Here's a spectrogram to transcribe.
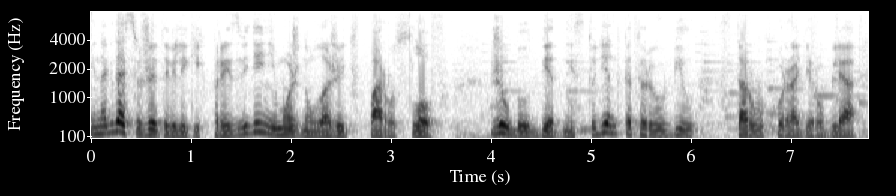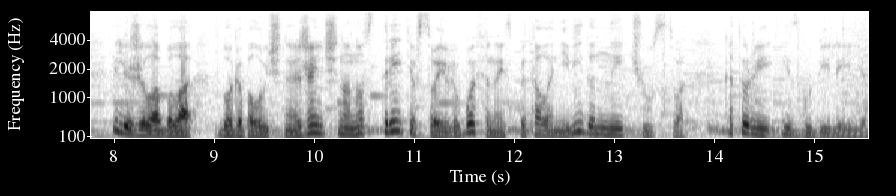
Иногда сюжеты великих произведений можно уложить в пару слов. Жил-был бедный студент, который убил старуху ради рубля, или жила-была благополучная женщина, но встретив свою любовь, она испытала невиданные чувства, которые изгубили ее.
